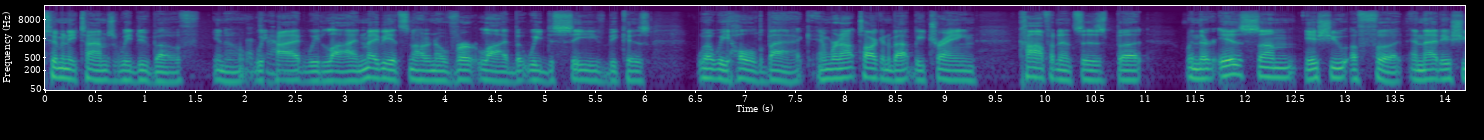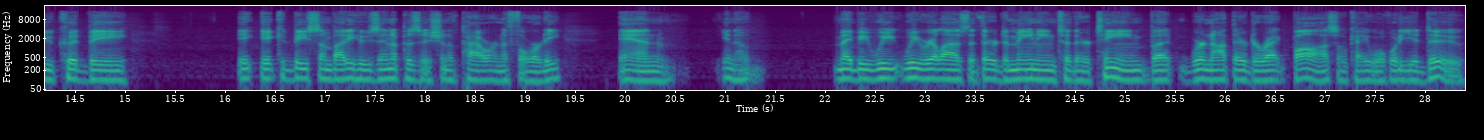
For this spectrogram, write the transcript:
too many times we do both. You know, that's we right. hide, we lie, and maybe it's not an overt lie, but we deceive because well we hold back, and we're not talking about betraying confidences, but when there is some issue afoot, and that issue could be it, it could be somebody who's in a position of power and authority and you know maybe we we realize that they're demeaning to their team, but we're not their direct boss. Okay, well, what do you do?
